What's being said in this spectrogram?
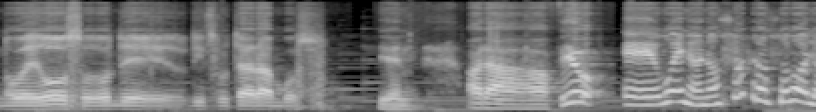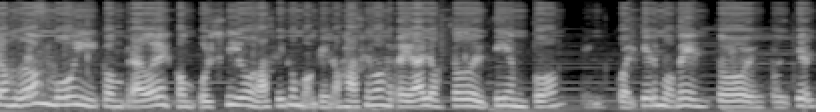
novedoso donde disfrutar ambos. Bien. Ahora, Fío, Eh, bueno, nosotros somos los dos muy compradores compulsivos, así como que nos hacemos regalos todo el tiempo, en cualquier momento, en cualquier...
